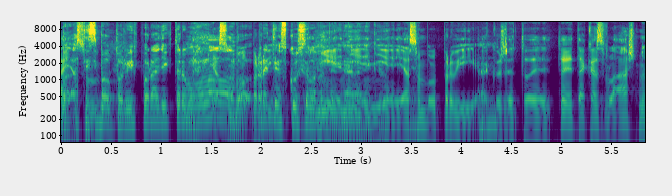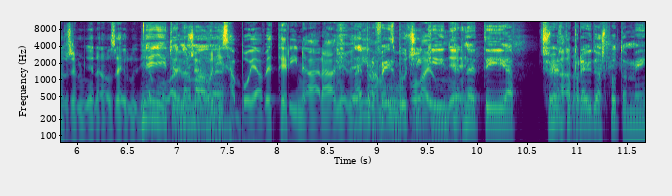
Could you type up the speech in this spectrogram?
A ja ty si bol prvý v poradí, ktorému volal, Ja som bol prvý. predtým skúsil Nie, nie, nie, ja som bol prvý. Akože to je, to je taká zvláštnosť, že mne naozaj ľudia Nie, nie, to je volajú, že oni sa boja veterinára, neveria mu, Facebooky, volajú mne. internety a všetko prejdú až potom my.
